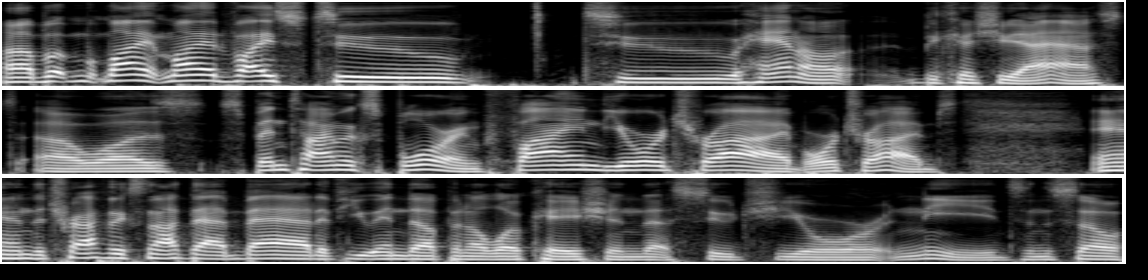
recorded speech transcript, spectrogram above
Uh, but my my advice to to Hannah because she asked uh, was spend time exploring, find your tribe or tribes. And the traffic's not that bad if you end up in a location that suits your needs. And so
